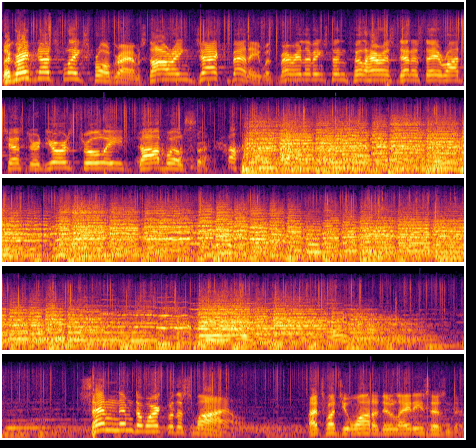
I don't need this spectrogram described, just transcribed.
The Grape Nuts Flakes program, starring Jack Benny with Mary Livingstone, Phil Harris, Dennis Day, Rochester, and yours truly, Don Wilson. Send him to work with a smile. That's what you want to do, ladies, isn't it?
